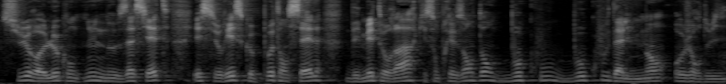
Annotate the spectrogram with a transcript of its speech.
sur le contenu de nos assiettes et ce risque potentiel des métaux rares qui sont présents dans beaucoup, beaucoup d'aliments aujourd'hui.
